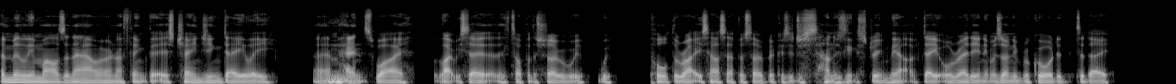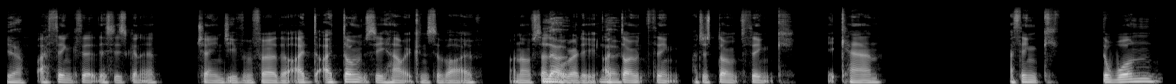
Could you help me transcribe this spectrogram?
a million miles an hour, and I think that it's changing daily. Um, Mm. Hence why, like we said at the top of the show, we we pulled the Wrighty's House episode because it just sounded extremely out of date already, and it was only recorded today. Yeah. I think that this is going to change even further. I, I don't see how it can survive. I know I've said it No, already. I don't think. I just don't think it can. I think the one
